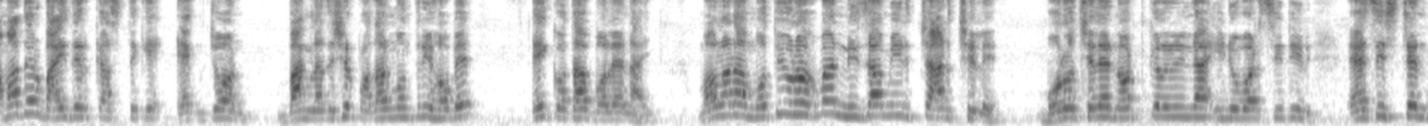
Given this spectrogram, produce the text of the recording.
আমাদের ভাইদের কাছ থেকে একজন বাংলাদেশের প্রধানমন্ত্রী হবে, এই কথা বলে নাই। মাওলানা মতিউর রহমান নিজামির চার ছেলে, বড় ছেলে নর্থ ক্যারোলিনা ইউনিভার্সিটির অ্যাসিস্ট্যান্ট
